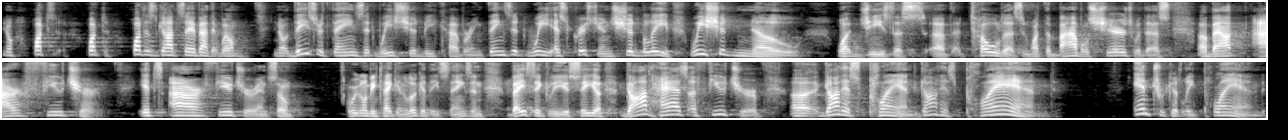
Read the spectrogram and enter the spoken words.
You know, what's, what, what does God say about that? Well, you know, these are things that we should be covering, things that we as Christians should believe. We should know what Jesus uh, told us and what the Bible shares with us about our future. It's our future. And so We're going to be taking a look at these things, and basically, you see, uh, God has a future. Uh, God has planned. God has planned, intricately planned,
